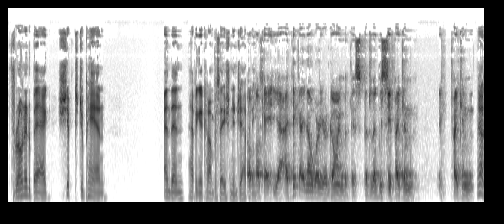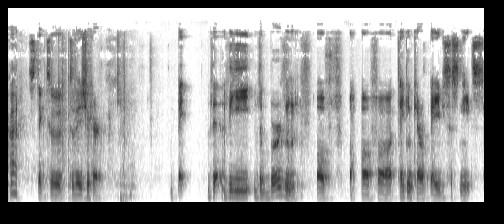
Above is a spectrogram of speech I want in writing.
thrown in a bag, shipped to Japan, and then having a conversation in Japanese. Oh, okay, yeah, I think I know where you're going with this, but let me see if I can if I can yeah, go ahead. stick to, to the issue here the the the burden of of uh, taking care of babies' needs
